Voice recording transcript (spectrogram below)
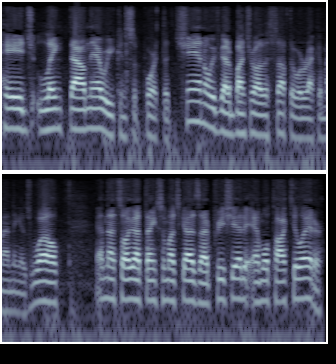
page link down there where you can support the channel. We've got a bunch of other stuff that we're recommending as well. And that's all I got. Thanks so much, guys. I appreciate it, and we'll talk to you later.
